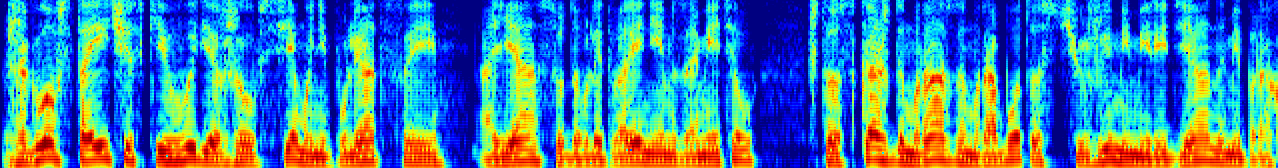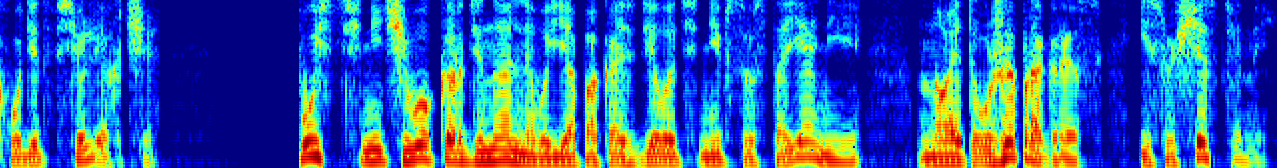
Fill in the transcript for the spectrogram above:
Жеглов стоически выдержал все манипуляции, а я с удовлетворением заметил, что с каждым разом работа с чужими меридианами проходит все легче. Пусть ничего кардинального я пока сделать не в состоянии, но это уже прогресс и существенный.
